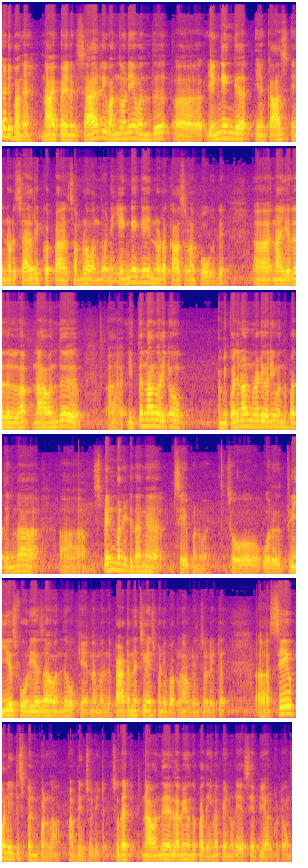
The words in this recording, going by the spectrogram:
கண்டிப்பாங்க. நான் இப்போ எனக்கு சேலரி வந்தோடனே வந்து எங்கெங்கே என் காசு என்னோட சேலரி சம்பளம் வந்தோடனே எங்கெங்கே என்னோட காசெல்லாம் போகுது. நான் எது எதெல்லாம் நான் வந்து இத்தனை நாள் வரைக்கும் ஐ மீன் கொஞ்ச நாள் முன்னாடி வரையும் வந்து பார்த்தீங்கன்னா ஸ்பெண்ட் பண்ணிட்டு தாங்க சேவ் பண்ணுவேன். ஸோ ஒரு த்ரீ இயர்ஸ் ஃபோர் இயர்ஸாக வந்து ஓகே நம்ம இந்த பேட்டர்னை சேஞ்ச் பண்ணி பார்க்கலாம் அப்படின்னு சொல்லிட்டு சேவ் பண்ணிவிட்டு ஸ்பெண்ட் பண்ணலாம் அப்படின்னு சொல்லிட்டு. ஸோ தட் நான் வந்து எல்லாமே வந்து பார்த்தீங்கன்னா இப்போ என்னோட எஸ்ஐபியாக இருக்கட்டும்.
